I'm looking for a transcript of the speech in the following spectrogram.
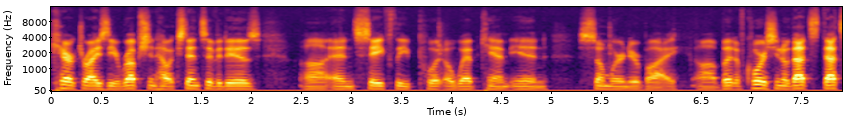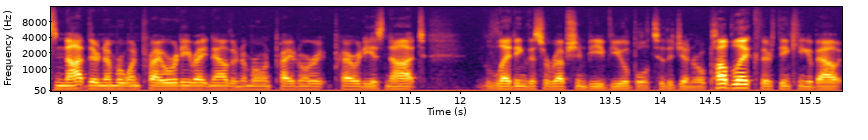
characterize the eruption, how extensive it is, uh, and safely put a webcam in somewhere nearby. Uh, but of course, you know that's that's not their number one priority right now. Their number one priori priority is not letting this eruption be viewable to the general public. They're thinking about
